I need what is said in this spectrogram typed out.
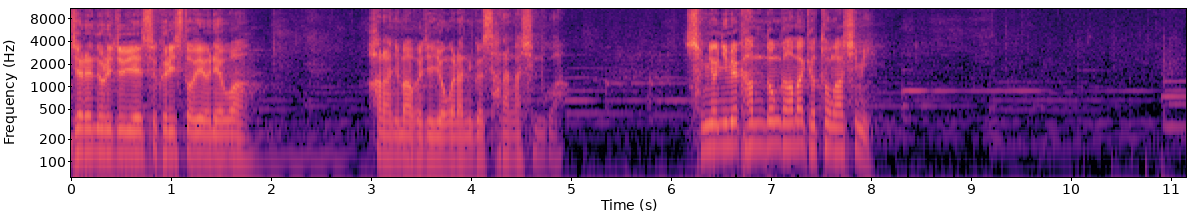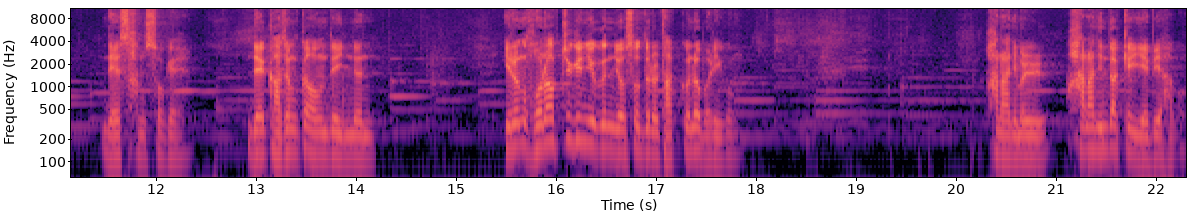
이제는 우리 주 예수 그리스도의 은혜와 하나님 아버지의 영원한 그 사랑하심과 성령님의 감동 감화 교통하심이 내 삶 속에 내 가정 가운데 있는 이런 혼합적인 이런 요소들을 다 끊어버리고 하나님을 하나님답게 예배하고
